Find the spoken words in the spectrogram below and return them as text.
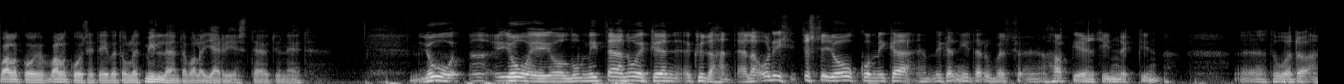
valko, valkoiset eivät olleet millään tavalla järjestäytyneet. Joo, joo, ei ollut mitään oikein. Kyllähän täällä oli sitten se joukko, mikä, mikä niitä rupesi hakemaan sinnekin tuota,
